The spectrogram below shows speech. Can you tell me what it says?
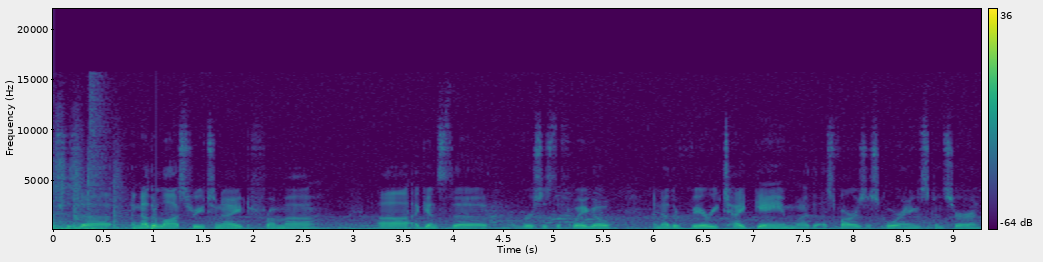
this is uh, another loss for you tonight from uh, uh, against the versus the Fuego. Another very tight game as far as the scoring is concerned.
